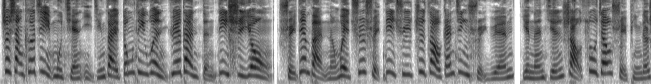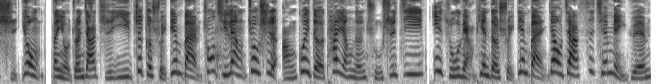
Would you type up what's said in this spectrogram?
这项科技目前已经在东帝汶、约旦等地试用。水电板能为缺水地区制造干净水源，也能减少塑胶水瓶的使用。但有专家质疑，这个水电板充其量就是昂贵的太阳能除湿机，一组两片的水电板要价四千美元，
